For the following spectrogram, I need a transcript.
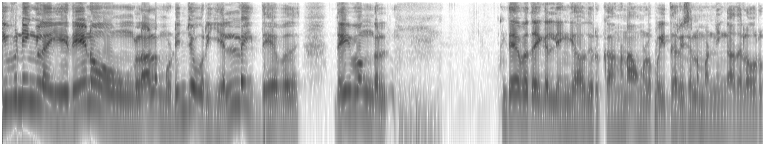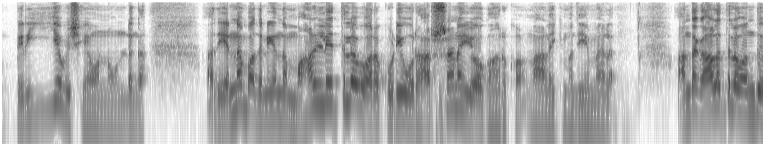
ஈவினிங்கில் ஏதேனும் உங்களால் முடிஞ்ச ஒரு எல்லை தேவ தெய்வங்கள் தேவதைகள் எங்கேயாவது இருக்காங்கன்னா அவங்கள போய் தரிசனம் பண்ணிங்க. அதில் ஒரு பெரிய விஷயம் ஒன்று உண்டுங்க. அது என்ன பார்த்தீங்கன்னா இந்த மால்யத்தில் வரக்கூடிய ஒரு அர்ஷண யோகம் இருக்கும் நாளைக்கு மதியம் மேலே. அந்த காலத்தில் வந்து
